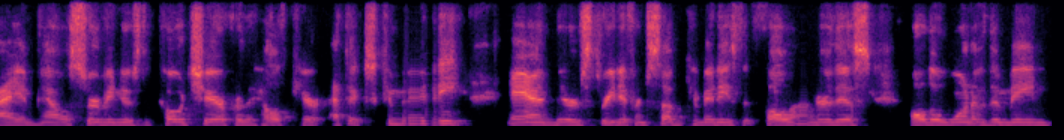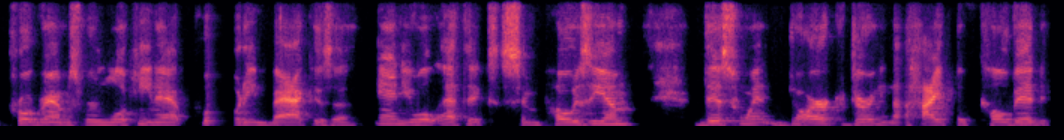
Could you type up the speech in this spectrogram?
I am now serving as the co-chair for the Healthcare Ethics Committee. And there's three different subcommittees that fall under this. Although one of the main programs we're looking at putting back is an annual ethics symposium. This went dark during the height of COVID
